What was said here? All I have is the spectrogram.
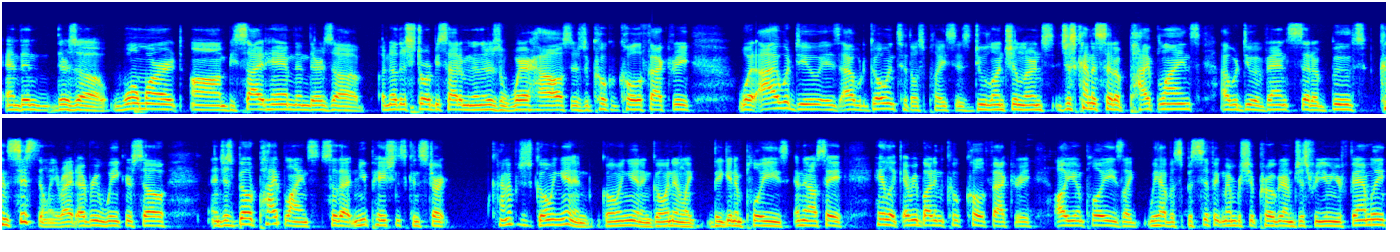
and then there's a Walmart um, beside him, then there's a another store beside him, and then there's a warehouse, there's a Coca-Cola factory. What I would do is I would go into those places, do lunch and learns, just kind of set up pipelines. I would do events, set up booths consistently, right, every week or so, and just build pipelines so that new patients can start kind of just going in and going in and going in. Like they get employees and then i'll say hey look everybody in the coca-cola factory all you employees like we have a specific membership program just for you and your family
